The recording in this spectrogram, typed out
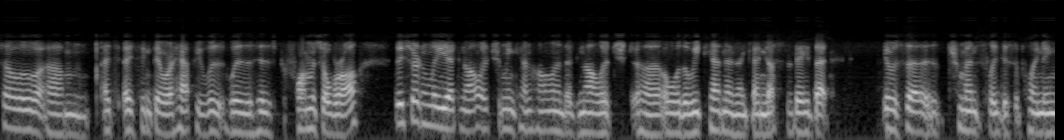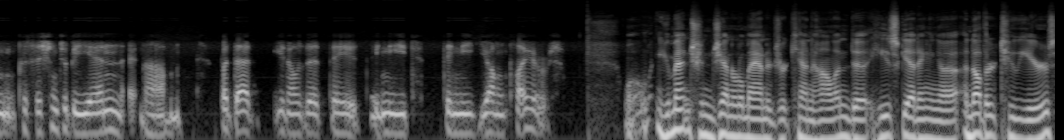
So um, I, I think they were happy with, with his performance overall. They certainly acknowledged. I mean, Ken Holland acknowledged uh, over the weekend and again yesterday that it was a tremendously disappointing position to be in, um, but that you know that they they need they need young players. Well, you mentioned General Manager Ken Holland. Uh, he's getting uh, another two years.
